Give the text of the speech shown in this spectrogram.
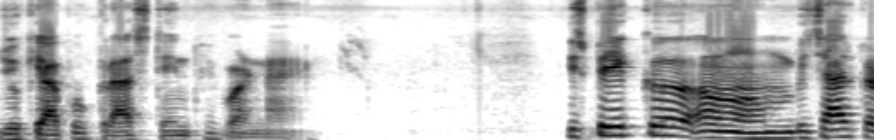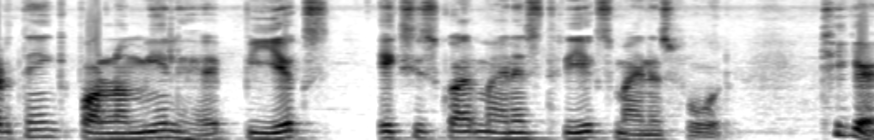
जो कि आपको क्लास टेंथ में पढ़ना है। इस पर एक विचार करते हैं कि पॉलोमियल है p x x square minus three x minus four ठीक है?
